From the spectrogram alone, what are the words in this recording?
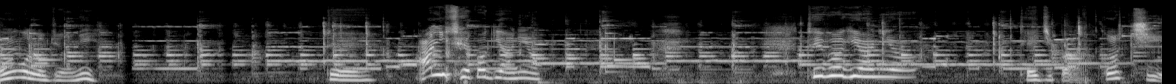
어느 걸로 지우니? 네 아니 대박이 아니야 대박이 아니야 돼지바 그렇지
